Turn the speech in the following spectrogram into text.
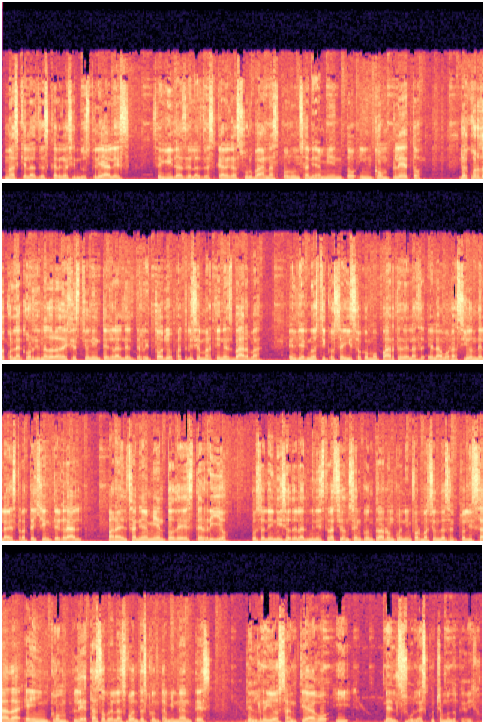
más que las descargas industriales, seguidas de las descargas urbanas por un saneamiento incompleto. De acuerdo con la coordinadora de gestión integral del territorio, Patricia Martínez Barba, el diagnóstico se hizo como parte de la elaboración de la estrategia integral para el saneamiento de este río pues al inicio de la administración se encontraron con información desactualizada e incompleta sobre las fuentes contaminantes del río Santiago y del Sula. Escuchemos lo que dijo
